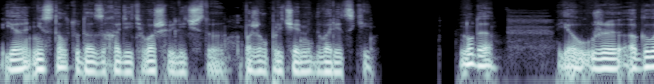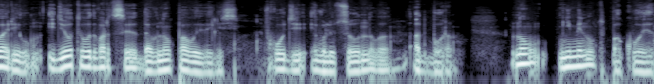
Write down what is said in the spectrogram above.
«Я не стал туда заходить, Ваше Величество», — пожал плечами дворецкий. «Ну да, я уже оговорил, идиоты во дворце давно повывелись в ходе эволюционного отбора. Ну, не минут покоя,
